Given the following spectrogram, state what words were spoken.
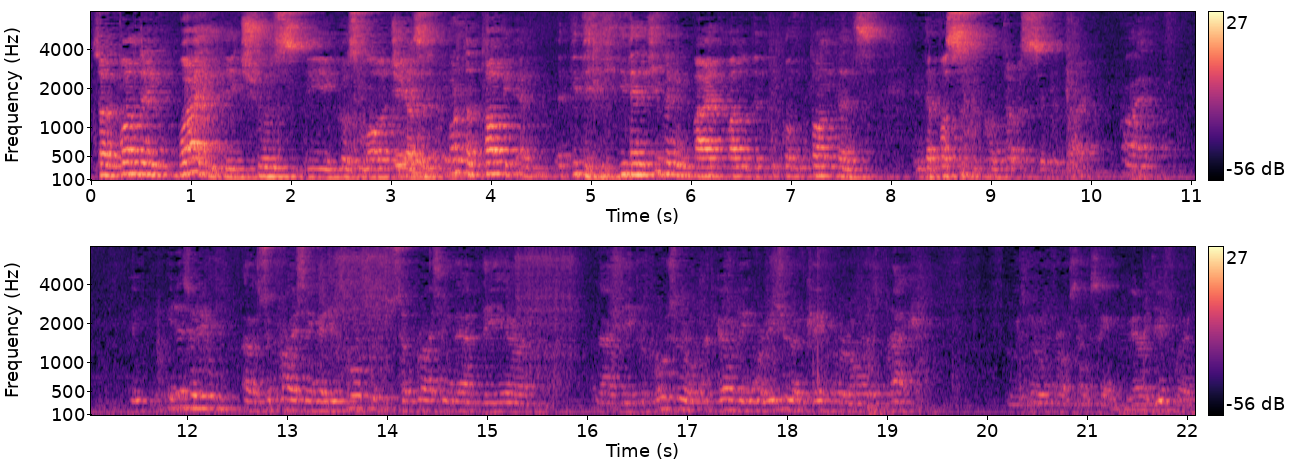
So I'm wondering why did they choose the cosmology as an important topic and did, didn't even invite one of the two contenders in the possible controversy at the time. I, it, it is a little uh, surprising, and it's also surprising that the, uh, that the proposal apparently originally came from Lawrence Bragg, who was known from something very different.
